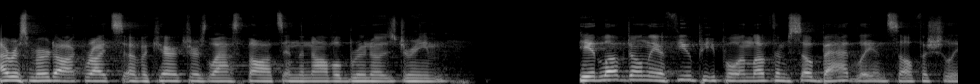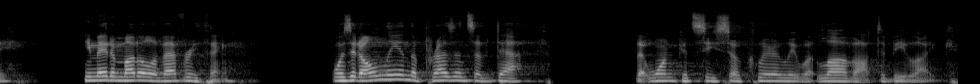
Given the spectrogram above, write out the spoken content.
Iris Murdoch writes of a character's last thoughts in the novel Bruno's Dream. He had loved only a few people and loved them so badly and selfishly. He made a muddle of everything. Was it only in the presence of death that one could see so clearly what love ought to be like?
